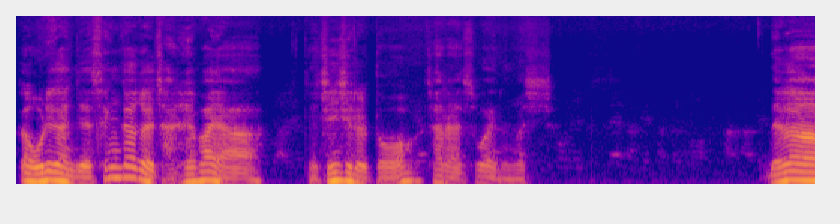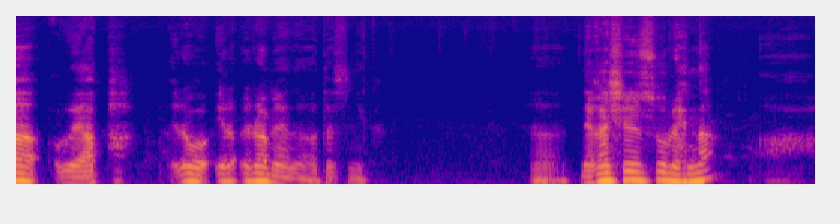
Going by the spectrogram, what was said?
그러니까 우리가 이제 생각을 잘 해봐야 진실을 또 잘 알 수가 있는 것이죠. 내가 왜 아파? 이러, 이러, 이러면 어떻습니까? 어, 내가 실수를 했나? 아,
